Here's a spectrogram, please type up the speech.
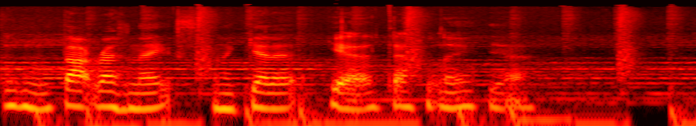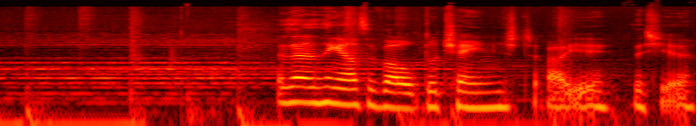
hmm that resonates and I get it. yeah definitely Yeah. Has anything else evolved or changed about you this year?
